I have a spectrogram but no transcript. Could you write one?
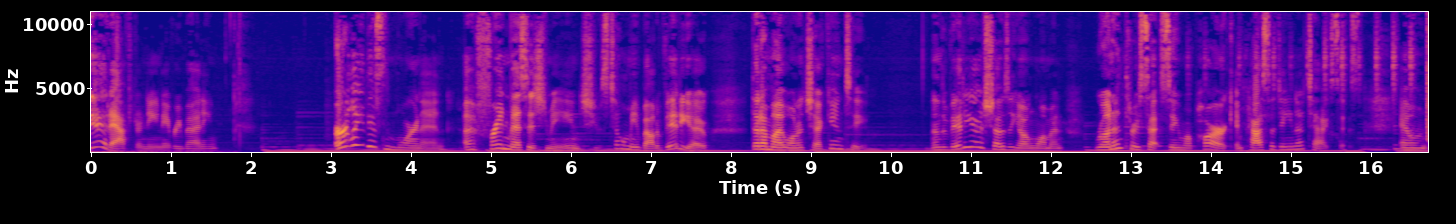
Good afternoon, everybody. Early this morning, a friend messaged me and she was telling me about a video that I might want to check into. And the video shows a young woman running through Satsuma Park in Pasadena, Texas. And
